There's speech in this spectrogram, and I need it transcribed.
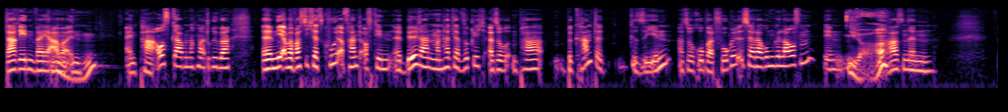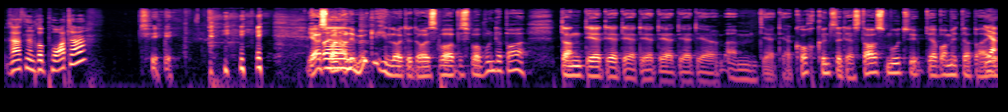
Da reden wir ja mhm. aber in mhm. ein paar Ausgaben nochmal drüber. Ähm, nee, aber was ich jetzt cool fand auf den äh, Bildern, man hat ja wirklich also ein paar Bekannte gesehen. Also Robert Vogel ist ja da rumgelaufen, den ja. rasenden, rasenden Reporter. Ja, es waren ähm, alle möglichen Leute da. Es war, es war wunderbar. Dann der, der, der, der, der, der, der, ähm, der, der Kochkünstler, der Starsmoot, der war mit dabei. Ja.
